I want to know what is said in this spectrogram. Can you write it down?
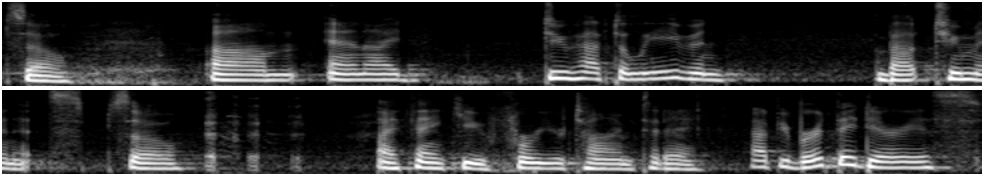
So, um, and I do have to leave in about two minutes. So, I thank you for your time today. Happy birthday, Darius.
